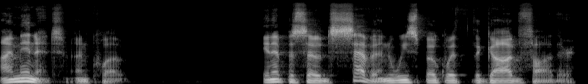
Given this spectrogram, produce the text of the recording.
I'm in it, unquote. In episode seven, we spoke with The Godfather.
